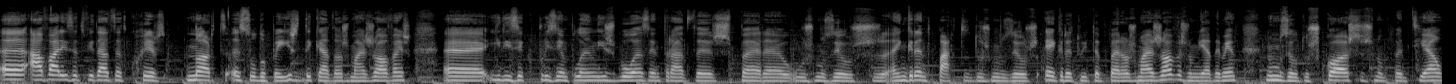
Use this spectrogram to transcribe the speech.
Ah, há várias atividades a decorrer norte a sul do país, dedicado aos mais jovens. Ah, e dizer que, por exemplo, em Lisboa, as entradas para os museus, em grande parte dos museus, é gratuita para os mais jovens, nomeadamente no Museu dos Coches, no Panteão,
